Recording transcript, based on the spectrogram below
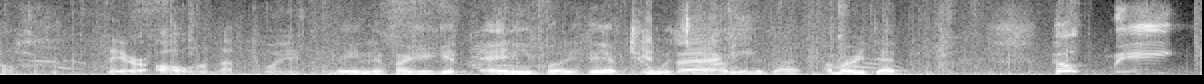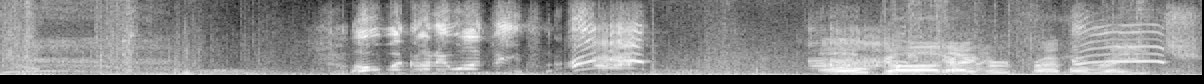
Oh, they are all on that point. I mean, if I could get anybody, they have two Get Winston. I'm gonna die. I'm already dead. Help me! Oh my god, I want me! Ah! Oh god, I heard primal rage.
